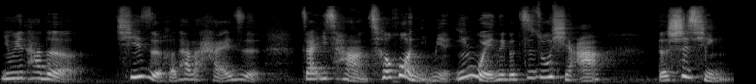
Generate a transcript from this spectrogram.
因为他的妻子和他的孩子。在一场车祸里面，因为那个蜘蛛侠的事情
